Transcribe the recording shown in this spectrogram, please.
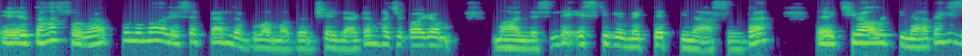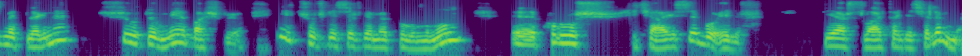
E, daha sonra bunu maalesef ben de bulamadığım şeylerden Hacı Bayram Mahallesi'nde eski bir mektep binasında e, kiralık binada hizmetlerini sürdürmeye başlıyor. İlk çocuk esirgeme kurumunun e, kuruluş hikayesi bu Elif. Diğer slayta geçelim mi?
